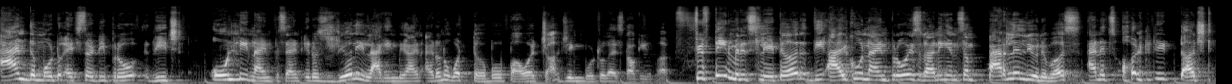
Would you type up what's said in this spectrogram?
and the Moto Edge 30 Pro reached only 9%. It was really lagging behind. I don't know what turbo power charging Motorola is talking about. 15 minutes later, the iQOO 9 Pro is running in some parallel universe and it's already touched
